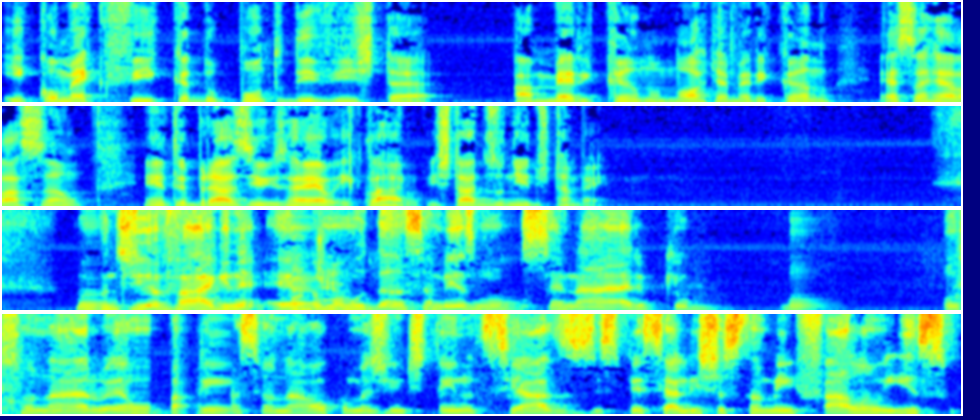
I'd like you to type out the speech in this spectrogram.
E como é que fica, do ponto de vista americano, norte-americano, essa relação entre Brasil, Israel e, claro, Estados Unidos também? Bom dia, Wagner. É dia. uma mudança mesmo no cenário, que o Bolsonaro é um país nacional, como a gente tem noticiado, os especialistas também falam isso,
